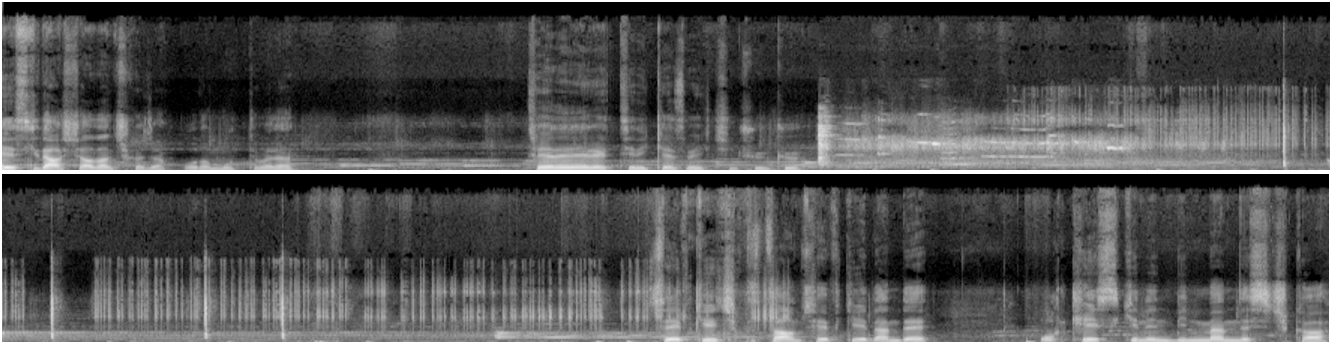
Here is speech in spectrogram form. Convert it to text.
Keski de aşağıdan çıkacak bu da muhtemelen. Tren elektriğini kesmek için çünkü. Şevki'ye çıktı tamam Şevki'den de o keskinin bilmem nesi çıkar.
